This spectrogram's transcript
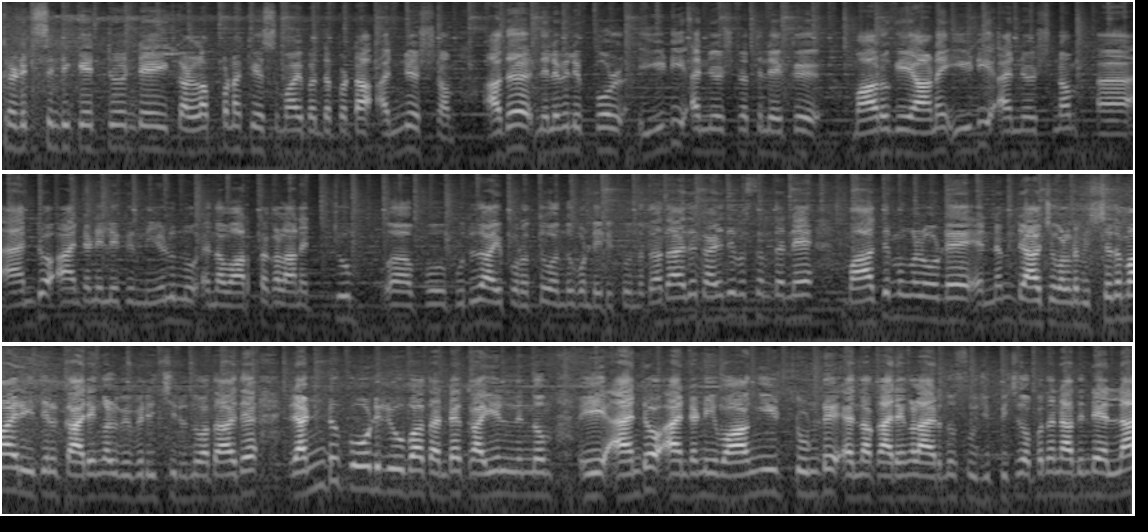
ക്രെഡിറ്റ് സിൻഡിക്കേറ്റിന്റെ ഈ കള്ളപ്പണ കേസുമായി ബന്ധപ്പെട്ട അന്വേഷണം അത് നിലവിലിപ്പോൾ ഇ ഡി അന്വേഷണത്തിലേക്ക് മാറുകയാണ്. ഇ ഡി അന്വേഷണം ആൻഡോ ആന്റോ ആന്റണിയിലേക്ക് നീളുന്നു എന്ന വാർത്തകളാണ് ഏറ്റവും പുതുതായി പുറത്തു വന്നുകൊണ്ടിരിക്കുന്നത്. അതായത് കഴിഞ്ഞ ദിവസം തന്നെ മാധ്യമങ്ങളോട് എൻ എം രാജു വളരെ വിശദമായ രീതിയിൽ കാര്യങ്ങൾ വിവരിച്ചിരുന്നു. അതായത് രണ്ട് കോടി രൂപ തന്റെ കയ്യിൽ നിന്നും ഈ ആൻഡോ ആന്റണി വാങ്ങിയിട്ടുണ്ട് എന്ന കാര്യങ്ങളായിരുന്നു സൂചിപ്പിച്ചത്. ഒപ്പം തന്നെ അതിന്റെ എല്ലാ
